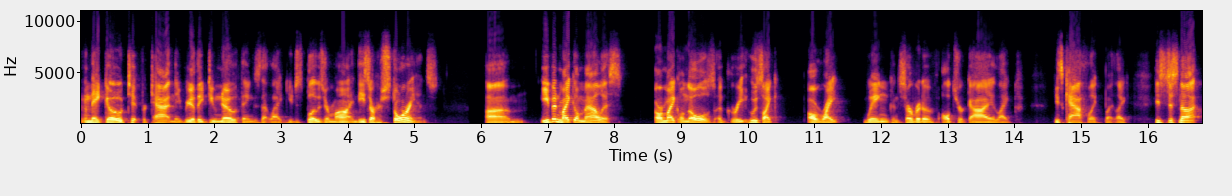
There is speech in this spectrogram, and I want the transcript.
and they go tit for tat and they really do know things that like you just blows your mind. These are historians. Um, even Michael Malice or Michael Knowles agree who's like a right wing conservative ultra guy, like he's Catholic, but like he's just not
